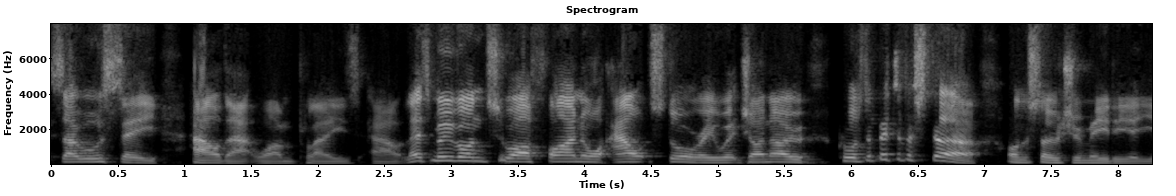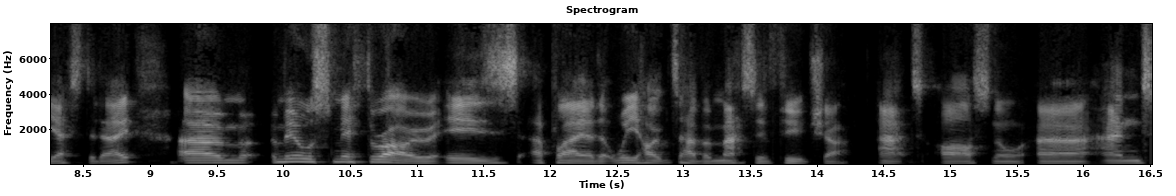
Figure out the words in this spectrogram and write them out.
so we'll see how that one plays out. Let's move on to our final out story, which I know caused a bit of a stir on social media yesterday. Um, Emil Smith Rowe is a player that we hope to have a massive future at Arsenal, uh, and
